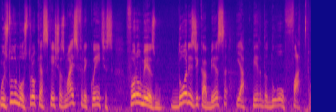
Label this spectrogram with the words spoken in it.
Um estudo mostrou que as queixas mais frequentes foram mesmo dores de cabeça e a perda do olfato.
